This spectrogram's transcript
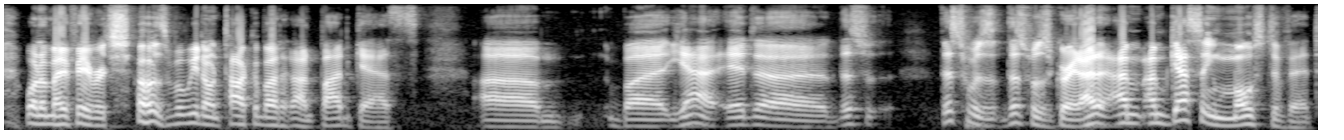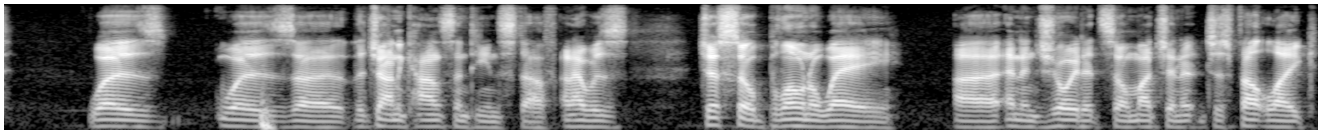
one of my favorite shows, but we don't talk about it on podcasts. Um, but yeah, it uh, this this was this was great. I, I'm I'm guessing most of it was was uh, the John Constantine stuff, and I was just so blown away uh, and enjoyed it so much, and it just felt like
